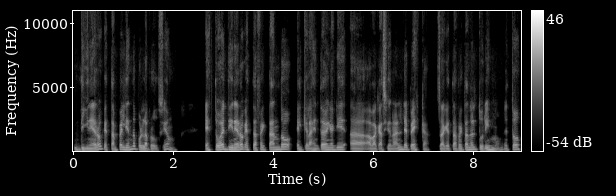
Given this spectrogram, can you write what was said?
dinero que están perdiendo por la producción. Esto es dinero que está afectando el que la gente venga aquí a, a vacacionar de pesca, o sea, que está afectando el turismo. Esto,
